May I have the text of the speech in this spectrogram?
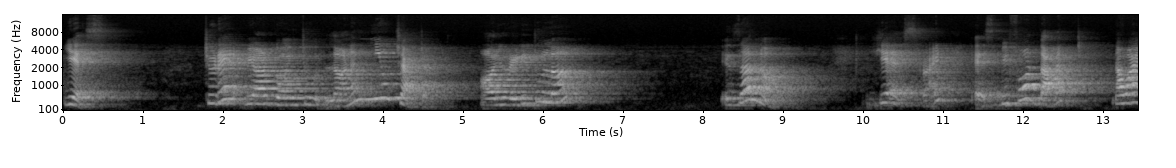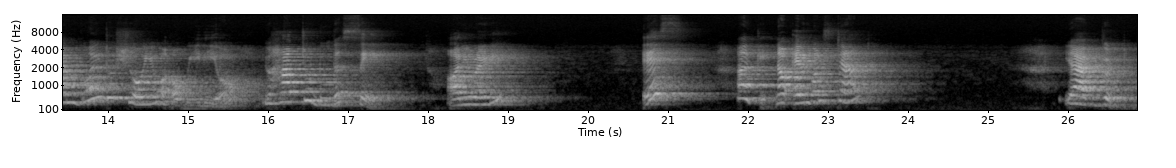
Yes. Today we are going to learn a new chapter. Are you ready to learn? Is that no? Yes, right? Yes. Before that, now I am going to show you a video. You have to do the same. Are you ready? Yes? Okay. Now everyone stand. Yeah, good.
